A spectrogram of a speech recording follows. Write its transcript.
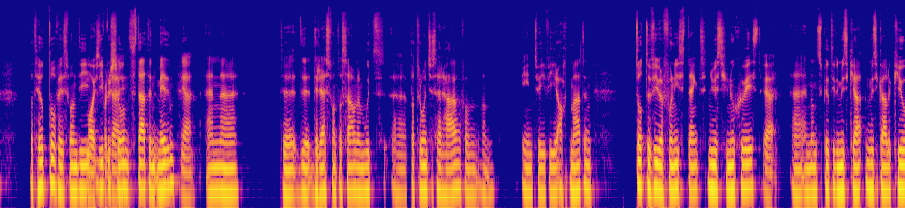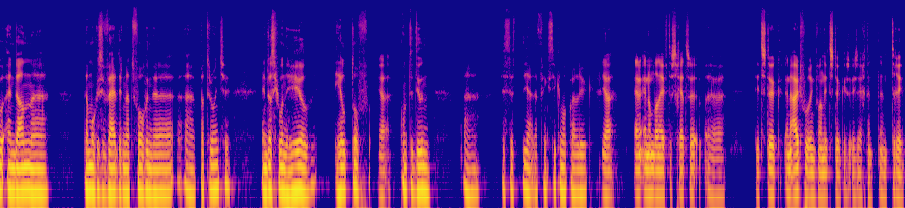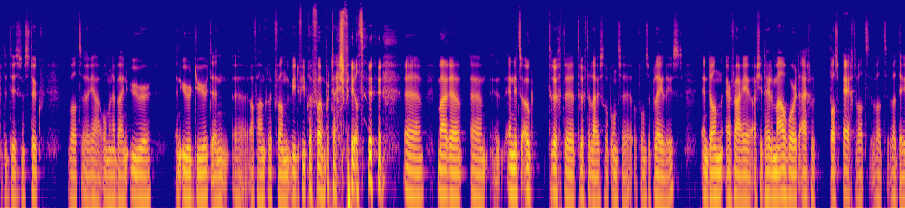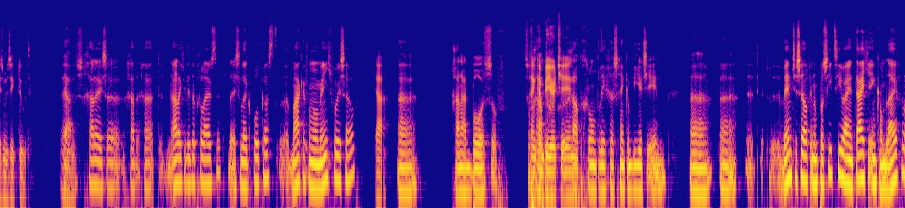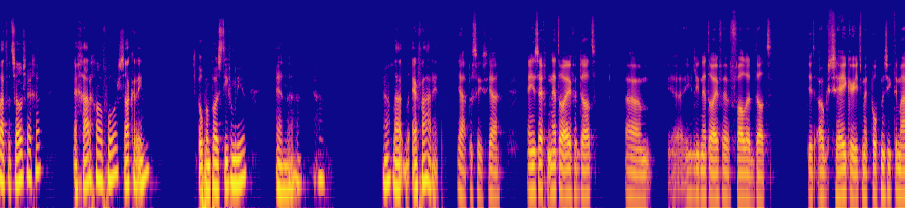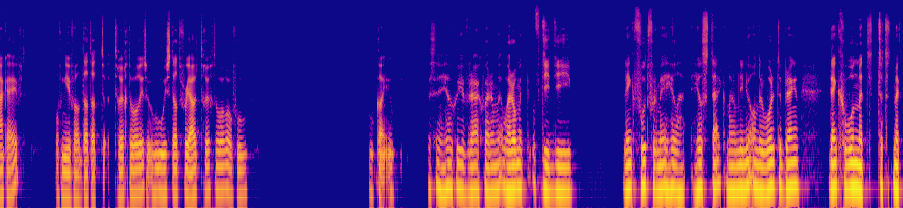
Wat heel tof is, want die, Mooiste die partij. persoon staat in het midden. Ja, En eh, de, de, de rest van het ensemble moet eh, patroontjes herhalen van, van 1, 2, 4, 8 maten. Tot de vibrafonist denkt, nu is het genoeg geweest. ja, Eh, en dan speelt hij de muzika muzikale cue en dan, eh, dan mogen ze verder naar het volgende eh, patroontje. En dat is gewoon heel, heel tof ja, om te doen. Eh, dus dat, ja, dat vind ik stiekem ook wel leuk. ja. En, en om dan even te schetsen, eh, dit stuk, een uitvoering van dit stuk is, is echt een, een trip. Dit is een stuk wat ja, om en nabij een uur, een uur duurt en uh, afhankelijk van wie de vibrafoonpartij speelt. uh, maar, uh, en dit is ook terug te, terug te luisteren op onze, op onze playlist. En dan ervaar je, als je het helemaal hoort, eigenlijk pas echt wat, wat, wat deze muziek doet. Ja, dus ga deze, ga, ga, nadat je dit hebt geluisterd, deze leuke podcast, maak even een momentje voor jezelf. Ja, Eh, ga naar het bos of schenk een op biertje in. Ga op de grond liggen, schenk een biertje in. Eh, eh, wend jezelf in een positie waar je een tijdje in kan blijven, laten we het zo zeggen. En ga er gewoon voor, zak erin. Op een positieve manier. En eh, ja, ja laat, ervaar het. Ja, precies, ja. En je zegt net al even dat... ehm, je liet net al even vallen dat dit ook zeker iets met popmuziek te maken heeft. Of in ieder geval dat dat terug te horen is. Hoe is dat voor jou terug te horen? Of hoe... Hoe kan je... hoe- Dat is een heel goede vraag. Waarom, waarom ik, of die, die link voelt voor mij heel, heel sterk, maar om die nu onder woorden te brengen, ik denk gewoon met, dat het met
